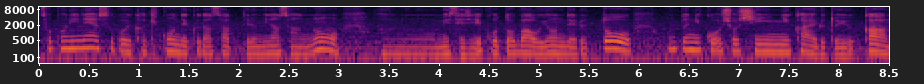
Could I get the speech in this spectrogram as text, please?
そこにねすごい書き込んでくださってる皆さんのあのメッセージ言葉を読んでると本当にこう初心に帰るというか、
